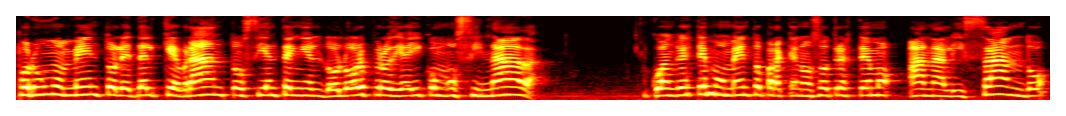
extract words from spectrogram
Por un momento les da el quebranto, sienten el dolor, pero de ahí como si nada. Cuando este es momento para que nosotros estemos analizando,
